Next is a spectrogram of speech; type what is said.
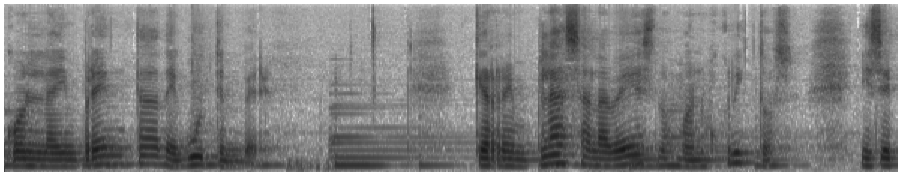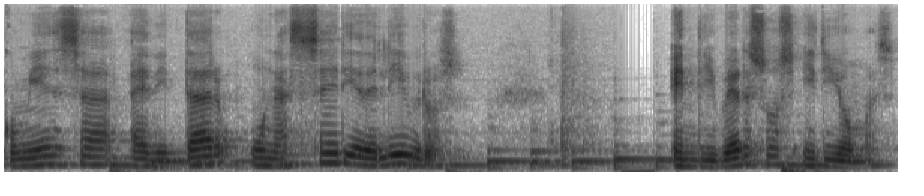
con la imprenta de Gutenberg que reemplaza a la vez los manuscritos y se comienza a editar una serie de libros en diversos idiomas.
